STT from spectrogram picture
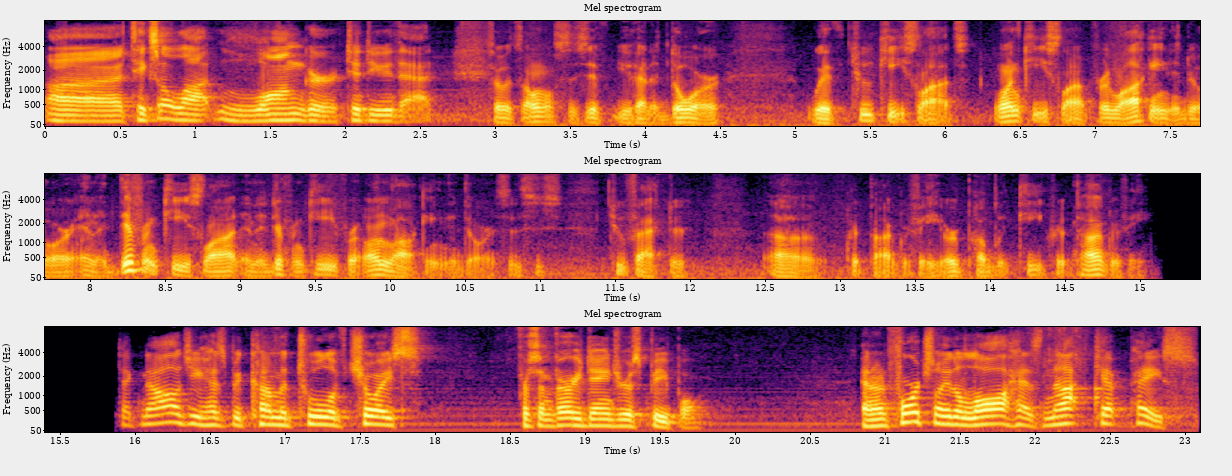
Uh, takes a lot longer to do that. So it's almost as if you had a door with two key slots, one key slot for locking the door and a different key slot and a different key for unlocking the door. So this is two-factor uh, cryptography or public key cryptography. Technology has become a tool of choice for some very dangerous people. And unfortunately, the law has not kept pace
